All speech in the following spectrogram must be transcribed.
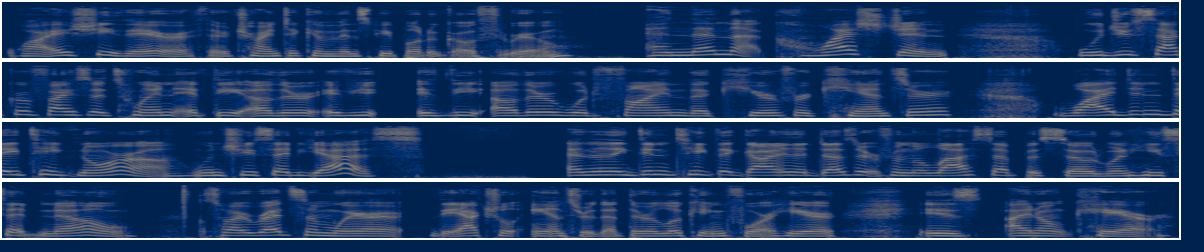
Why is she there if they're trying to convince people to go through? And then that question, would you sacrifice a twin if the other if you if the other would find the cure for cancer? Why didn't they take Nora when she said yes? And then they didn't take the guy in the desert from the last episode when he said no. So I read somewhere the actual answer that they're looking for here is I don't care.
